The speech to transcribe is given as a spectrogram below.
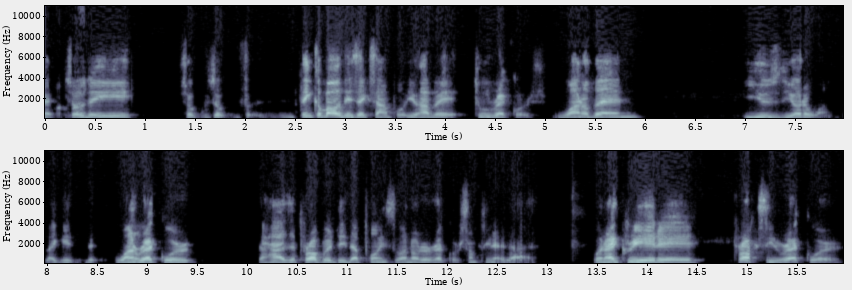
uh, so the, so, so think about this example. You have a two records. One of them use the other one. Like it, the- one record that has a property that points to another record, something like that. When I create a proxy record,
